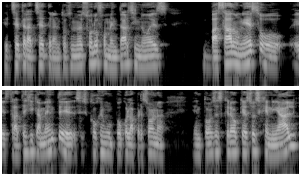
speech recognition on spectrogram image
etcétera, etcétera. Entonces no es solo fomentar, sino es basado en eso, estratégicamente, se escogen un poco la persona. Entonces creo que eso es genial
